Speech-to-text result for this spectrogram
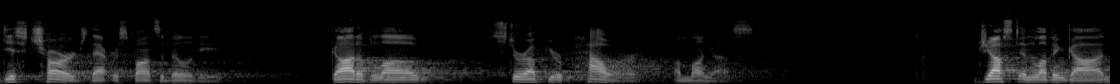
discharge that responsibility. God of love, stir up your power among us. Just and loving God,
